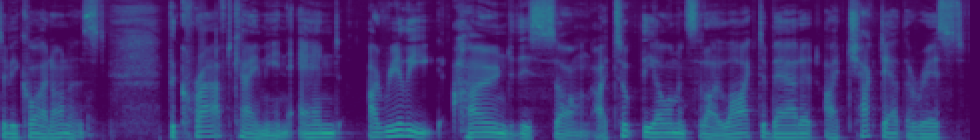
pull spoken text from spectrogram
to be quite honest, the craft came in and I really honed this song. I took the elements that I liked about it, I chucked out the rest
